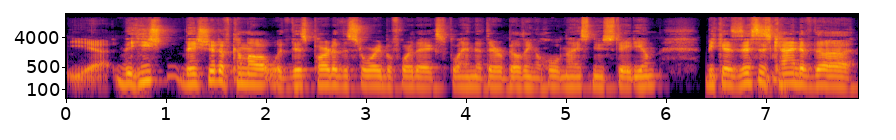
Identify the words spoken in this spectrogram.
Yeah, the, he sh- they should have come out with this part of the story before they explained that they were building a whole nice new stadium, because this is kind of the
